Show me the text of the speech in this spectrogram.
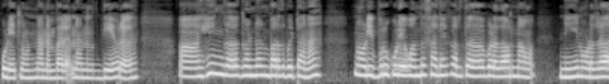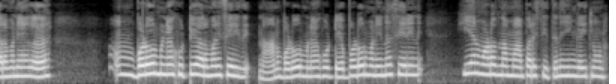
ಕುಡಿಯೈತೆ ನೋಡಿ. ನನ್ನ ಬರ ನನ್ನ ದೇವ್ರ. ಹಿಂಗೆ ಗಂಡನ ಬರೆದು ಬಿಟ್ಟಾನ? ನೋಡಿ ಇಬ್ರು ಕುಡಿ ಒಂದು ಸಲ ಕಲ್ತು ಬೆಳೆದವ್ರು ನಾವು. ನೀನು ನೋಡಿದ್ರೆ ಅರಮನ್ಯಾಗ ಬಡವ್ರ ಮನೆಯಾಗ ಹುಟ್ಟಿ ಅರಮನೆ ಸೇರಿದೆ ನಾನು ಬಡವ್ರ ಮನೆಯಾಗ ಹುಟ್ಟಿ, ಬಡವ್ರ ಮನೆನ ಸೇರಿನಿ. ಏನು ಮಾಡೋದು ನಮ್ಮ ಪರಿಸ್ಥಿತಿನ? ಹಿಂಗೈತೆ ನೋಡು.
